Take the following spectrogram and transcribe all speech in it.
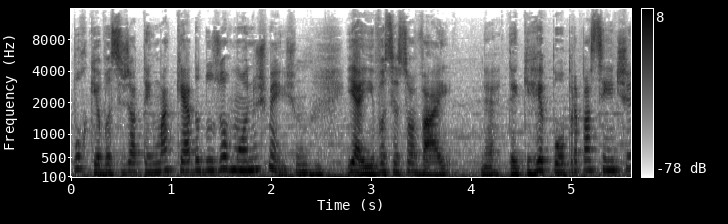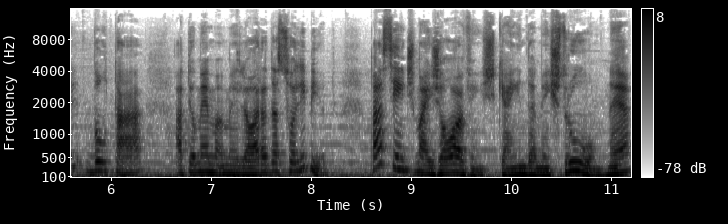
Porque você já tem uma queda dos hormônios mesmo. E aí você só vai né, ter que repor para a paciente voltar a ter uma melhora da sua libido. Pacientes mais jovens, que ainda menstruam, né?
